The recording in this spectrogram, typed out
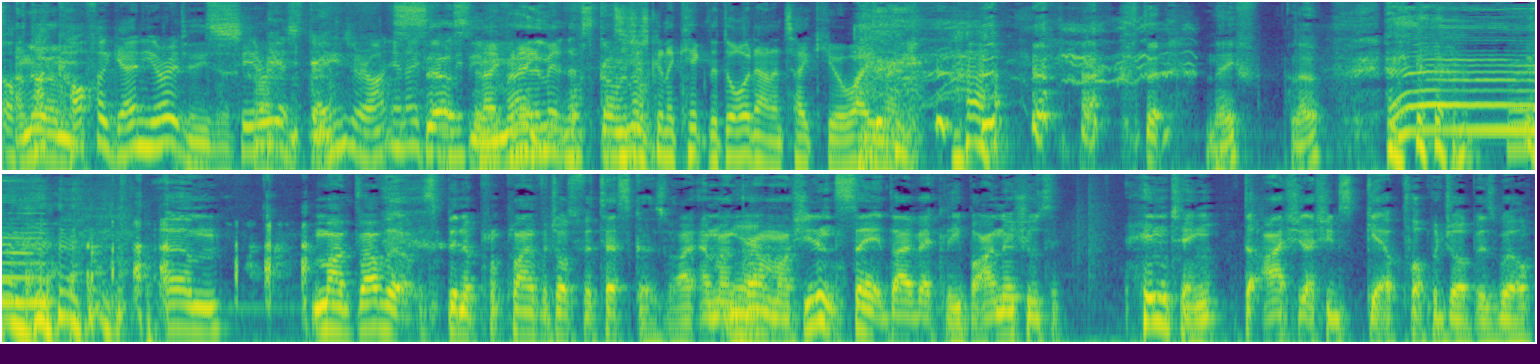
Oh, I know. that um, cough again. You're in Jesus serious danger, aren't you? Nathan? Celsius. Nathan, in mate, a minute, what's the- going just going to kick the door down and take you away, mate. Nath, hello. um, my brother's been applying for jobs for Tesco's, right? And my Yeah. grandma, she didn't say it directly, but I know she was hinting that I should actually just get a proper job as well.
